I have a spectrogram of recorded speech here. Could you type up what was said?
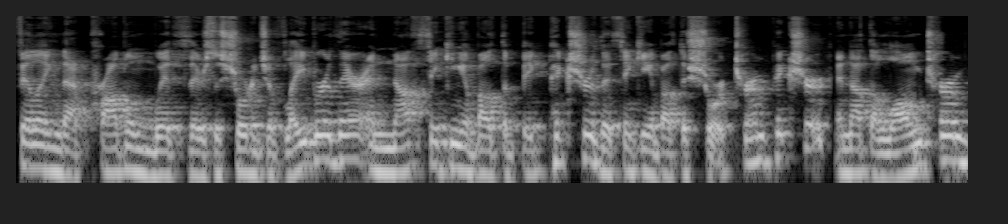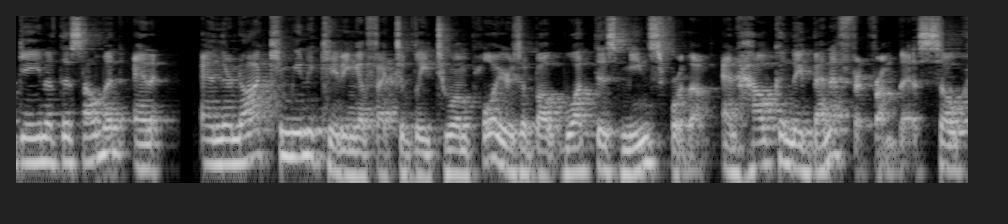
filling that problem with there's a shortage of labor there and not thinking about the big picture. They're thinking about the short term picture and not the long term gain of this element. And and they're not communicating effectively to employers about what this means for them and how can they benefit from this. So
